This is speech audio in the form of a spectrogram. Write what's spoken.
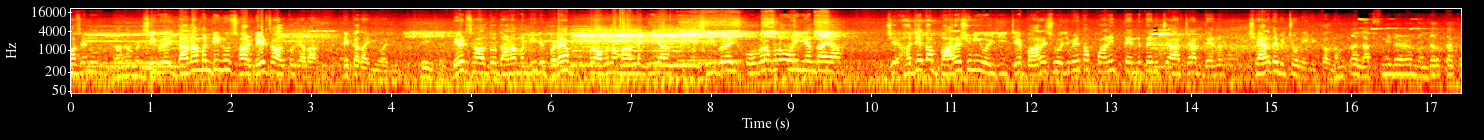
ਫਸੇ ਦਾਣਾ ਨੂੰ ਮੰਡੀ। ਸੀਵਰੇਜ ਦਾਣਾ ਮੰਡੀ ਨੂੰ ਸਾਲ ਡੇਢ ਸਾਲ ਤੋਂ ਜ਼ਿਆਦਾ ਦਿੱਕਤ ਆਈ ਹੋਆ ਜੀ। ਠੀਕ ਹੈ। ਡੇਢ ਸਾਲ ਤੋਂ ਦਾਣਾ ਮੰਡੀ ਦੇ ਬੜਾ ਪ੍ਰੋਬਲਮ ਆਉਣ ਲੱਗੀ ਆ। ਸੀਵਰੇਜ ਓਵਰਫਲੋ ਹੋਈ ਜਾਂਦਾ ਆ। ਜੇ ਹਜੇ ਤਾਂ بارش ਨਹੀਂ ਹੋਈ ਜੀ। ਜੇ بارش ਹੋ ਜਵੇ ਤਾਂ ਪਾਣੀ 3 3 4 4 ਦਿਨ ਸ਼ਹਿਰ ਦੇ ਵਿੱਚੋਂ ਨਹੀਂ ਨਿਕਲਦਾ। ਹੁਣ ਤਾਂ ਲక్ష్ਮੀ ਨਾਰਾਇਣ ਮੰਦਿਰ ਤੱਕ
